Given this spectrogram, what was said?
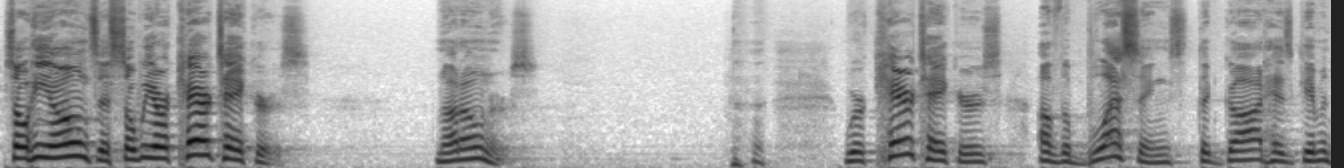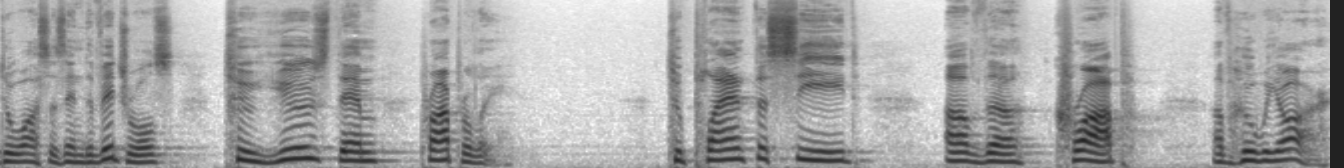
So He owns this. So we are caretakers, not owners. We're caretakers of the blessings that God has given to us as individuals to use them properly, to plant the seed of the crop of who we are,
